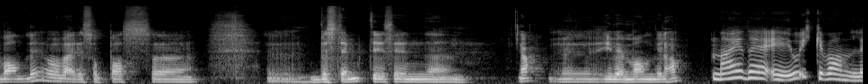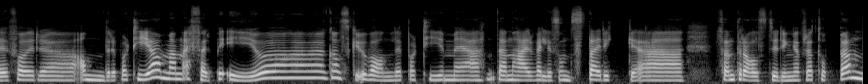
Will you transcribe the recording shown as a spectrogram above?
vanlig å være såpass bestemt i sin Ja, i hvem man vil ha. Nei, det er jo ikke vanlig for eh, andre partier, men Frp er jo ganske uvanlig parti med den her veldig sånn sterke sentralstyringa fra toppen.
